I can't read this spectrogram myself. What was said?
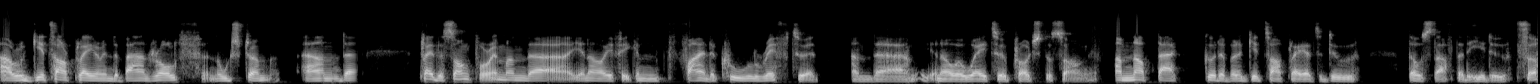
our guitar player in the band, Rolf Nordström, and uh, play the song for him, and uh, you know if he can find a cool riff to it, and uh, you know a way to approach the song. I'm not that good of a guitar player to do those stuff that he do. So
